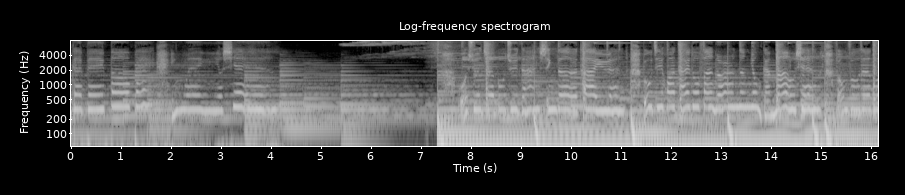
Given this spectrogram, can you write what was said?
该被宝贝，没有限。我学着不去担心的太远，不计划太多，反而能勇敢冒险，丰富的过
